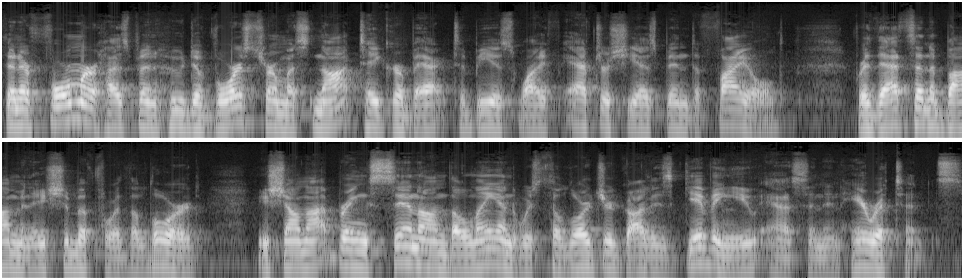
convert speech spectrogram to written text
then her former husband who divorced her must not take her back to be his wife after she has been defiled, for that's an abomination before the Lord. You shall not bring sin on the land which the Lord your God is giving you as an inheritance.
